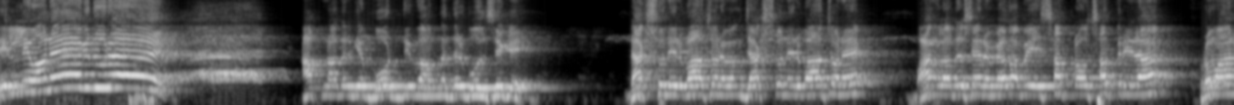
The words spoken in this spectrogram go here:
দিল্লি অনেক দূরে। আপনাদেরকে ভোট দিব, আপনাদের বলছে কে? ডাকসু নির্বাচন এবং জাকসু নির্বাচনে বাংলাদেশের মেধাবী ছাত্র ছাত্রীরা প্রমাণ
